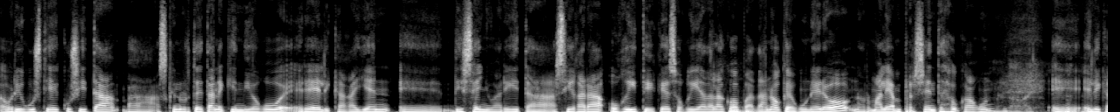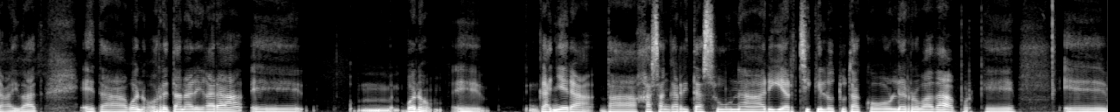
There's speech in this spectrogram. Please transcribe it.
hori guztia ikusita, ba, azken urteetan ekin diogu ere elikagaien e, diseinuari eta hasi gara ogitik, ez, ogia dalako, uh ba, danok egunero normalean presente daukagun e, elikagai bat eta bueno, horretan ari gara e, bueno, e, gainera ba, jasangarritasunari ertxiki lotutako lerro bada, porque e,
